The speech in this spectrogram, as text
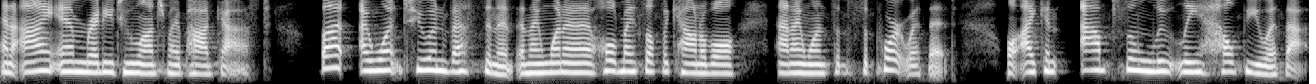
and I am ready to launch my podcast. But I want to invest in it and I want to hold myself accountable and I want some support with it. Well, I can absolutely help you with that.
